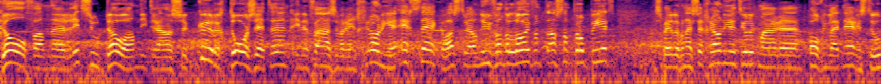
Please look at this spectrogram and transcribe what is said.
goal van uh, Ritsu Doan, die trouwens uh, keurig doorzette... in een fase waarin Groningen echt sterker was. Terwijl nu Van der Looy van het afstand probeert. De speler van SC Groningen natuurlijk, maar uh, poging leidt nergens toe.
